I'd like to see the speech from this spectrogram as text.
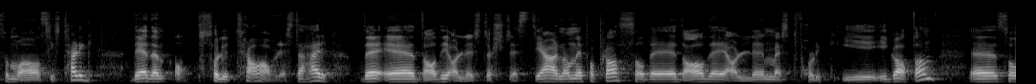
som var sist helg, det er den absolutt travleste her. Det er da de aller største stjernene er på plass, og det er da det er aller mest folk i, i gatene. Eh, Så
